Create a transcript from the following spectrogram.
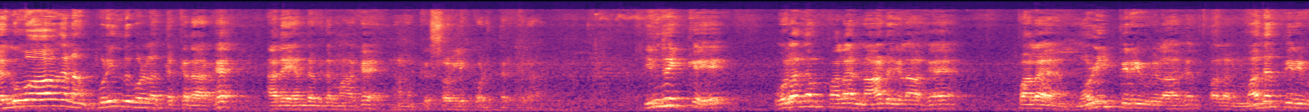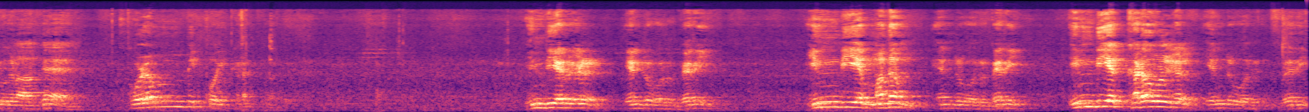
லகுவாக நாம் புரிந்து கொள்ளத்தக்கதாக அதை அந்த விதமாக நமக்கு சொல்லிக் கொடுத்திருக்கிறார். இன்றைக்கு உலகம் பல நாடுகளாக பல மொழி பிரிவுகளாக பல மத பிரிவுகளாக குழம்பி போய் கிடக்கிறது. இந்தியர்கள் என்று ஒரு வெறி இந்திய மதம் என்று ஒரு வெறி இந்திய கடவுள்கள் என்று ஒரு வெறி.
